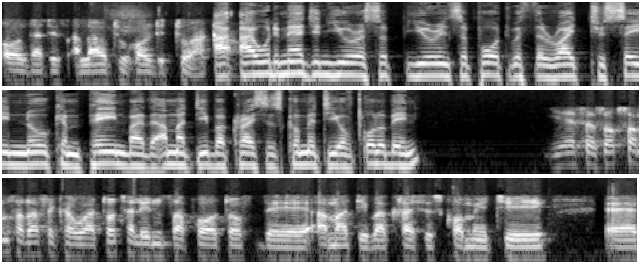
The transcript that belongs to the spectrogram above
all that is allowed to hold it to account. I, I would imagine you're, a, you're in support with the right to say no campaign by the Amadiba Crisis Committee of Xolobeni? Yes, as Oxfam South Africa, we are totally in support of the Amadiba Crisis Committee uh,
